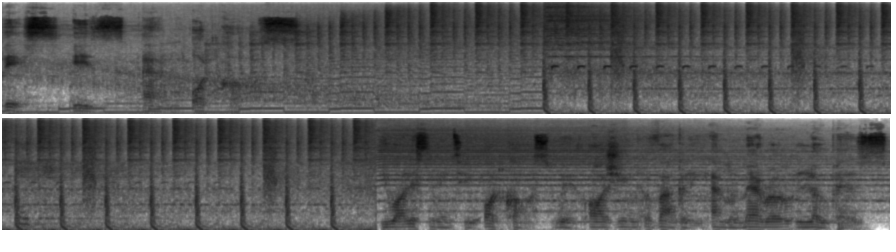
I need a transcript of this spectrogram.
This is an oddcast. You are listening to Oddcast with Arjun Vagale and Ramiro Lopez.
